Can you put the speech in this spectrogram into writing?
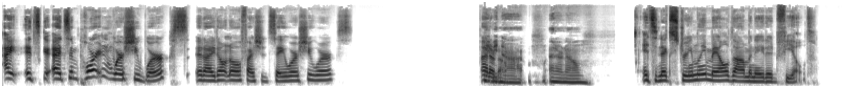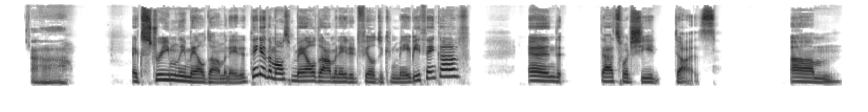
I it's it's important where she works and I don't know if I should say where she works. I don't know. Not. I don't know. It's an extremely male dominated field. Uh, Extremely male dominated. Think of the most male dominated field you can maybe think of. And that's what she does. Um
